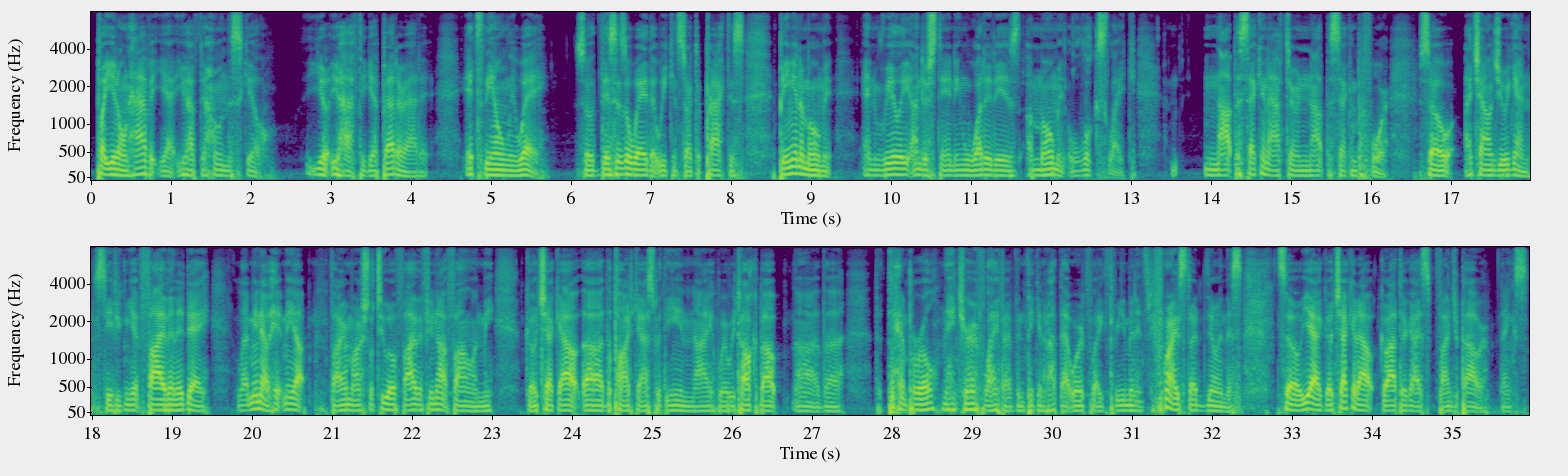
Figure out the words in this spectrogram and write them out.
but you don't have it yet. You have to hone the skill. You, you have to get better at it. It's the only way. So, this is a way that we can start to practice being in a moment and really understanding what it is a moment looks like, not the second after and not the second before. So, I challenge you again see if you can get five in a day let me know. Hit me up. Fire Marshal 205 if you're not following me. Go check out uh, the podcast with Ian and I where we talk about uh, the the temporal nature of life. I've been thinking about that word for like three minutes before I started doing this. So yeah, go check it out. Go out there, guys. Find your power. Thanks.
